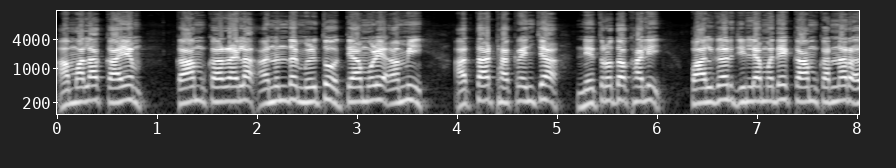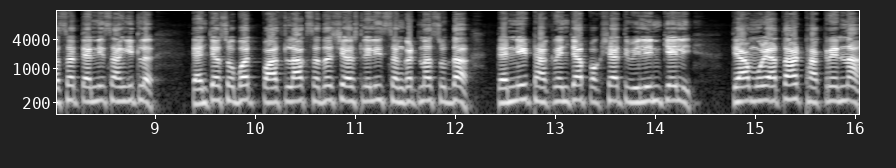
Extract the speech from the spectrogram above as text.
आम्हाला कायम काम करायला आनंद मिळतो. त्यामुळे आम्ही आता ठाकरेंच्या नेतृत्वाखाली पालघर जिल्ह्यामध्ये काम करणार असं त्यांनी सांगितलं. त्यांच्यासोबत पाच लाख सदस्य असलेली संघटनासुद्धा त्यांनी ठाकरेंच्या पक्षात विलीन केली. त्यामुळे आता ठाकरेंना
